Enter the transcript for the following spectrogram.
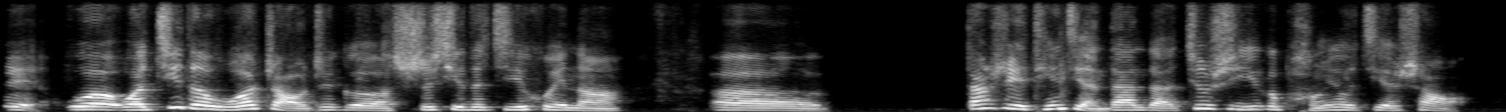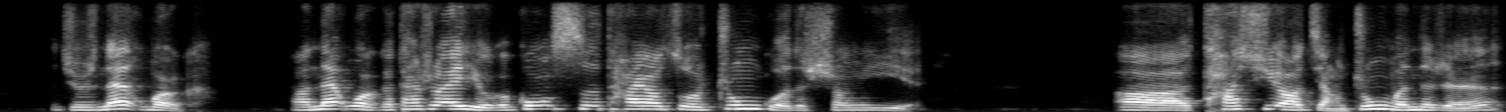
对我我记得我找这个实习的机会呢，呃，当时也挺简单的，就是一个朋友介绍，就是 network 啊，network。他说，哎，有个公司他要做中国的生意，呃，他需要讲中文的人。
